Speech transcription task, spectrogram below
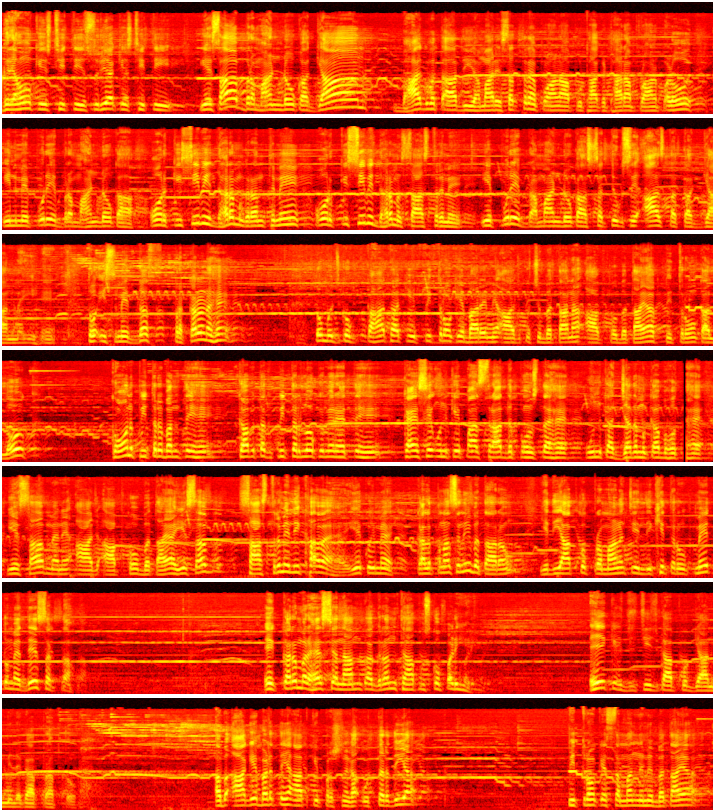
ग्रहों की स्थिति, सूर्य की स्थिति, ये सब ब्रह्मांडों का ज्ञान भागवत आदि हमारे सत्रह पुराण आप उठा के अठारह पुराण पढ़ो, इनमें पूरे ब्रह्मांडों का और किसी भी धर्म ग्रंथ में और किसी भी धर्म शास्त्र में ये पूरे ब्रह्मांडों का सत्युग से आज तक का ज्ञान नहीं है। तो इसमें दस प्रकरण हैं। तो मुझको कहा था कि पितरों के बारे में आज कुछ बताना, आपको बताया पितरों का लोक कौन पितर बनते हैं? कब तक पितरलोक में रहते हैं? कैसे उनके पास श्राद्ध पहुँचता है? उनका जन्म कब होता है? ये सब मैंने आज आपको बताया। ये सब शास्त्र में लिखा हुआ है। ये कोई मैं कल्पना से नहीं बता रहा हूँ। यदि आपको प्रमाण चाहिए लिखित रूप में तो मैं दे सकता हूँ। एक कर्म रहस्य नाम का ग्रंथ आप उसको पढ़िए। एक एक चीज़ का आपको ज्ञान मिलेगा, प्राप्त होगा। अब आगे बढ़ते हैं आपके प्रश्न का उत्तर दिया। पितरों के संबंध में बताया।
